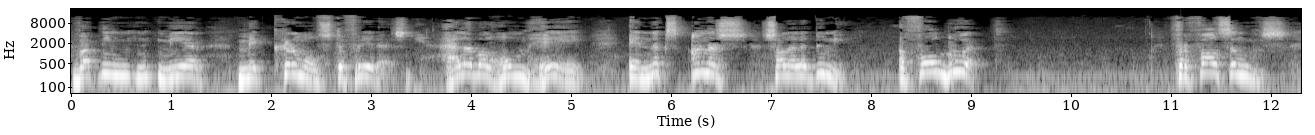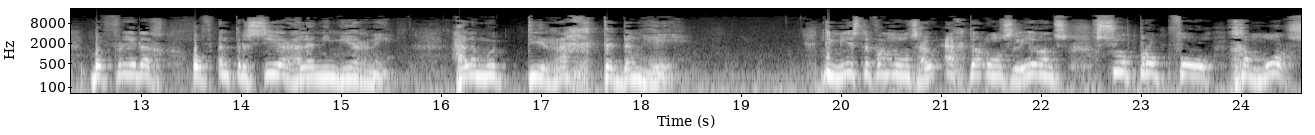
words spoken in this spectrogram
wat nie meer met krummels tevrede is nie. Hulle wil hom hê en niks anders sal hulle doen nie. 'n Vol brood. Vervalsings bevredig of interesseer hulle nie meer nie. Hulle moet die regte ding hê. Die meeste van ons hou egter ons lewens so propvol gemors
